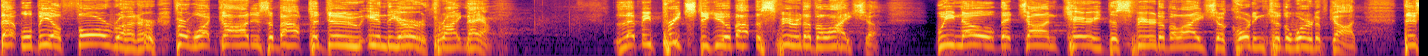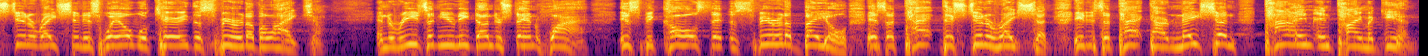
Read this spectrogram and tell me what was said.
that will be a forerunner for what God is about to do in the earth right now. Let me preach to you about the spirit of Elijah. We know that John carried the spirit of Elijah according to the word of God. This generation as well will carry the spirit of Elijah. And the reason you need to understand why is because that the spirit of Baal has attacked this generation. It has attacked our nation time and time again.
